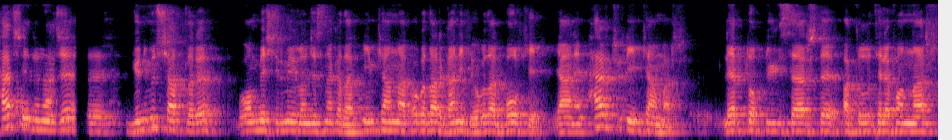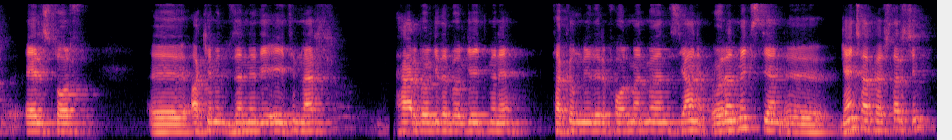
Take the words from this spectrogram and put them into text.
her şeyden önce e, günümüz şartları 15-20 yıl öncesine kadar imkanlar o kadar gani ki, o kadar bol ki. Yani her türlü imkan var. Laptop, bilgisayar, işte akıllı telefonlar, el store, e, AKEM'in düzenlediği eğitimler, her bölgede bölge eğitmeni, takım lideri, formen mühendis yani öğrenmek isteyen e, genç arkadaşlar için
